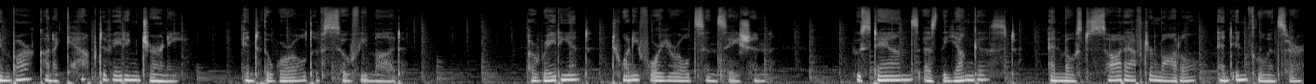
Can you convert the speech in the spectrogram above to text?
embark on a captivating journey into the world of Sophie Mudd, a radiant 24 year old sensation who stands as the youngest and most sought after model and influencer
